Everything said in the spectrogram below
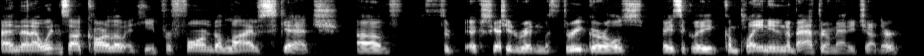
And then I went and saw Carlo, and he performed a live sketch of th- a sketch he'd written with three girls basically complaining in a bathroom at each other.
